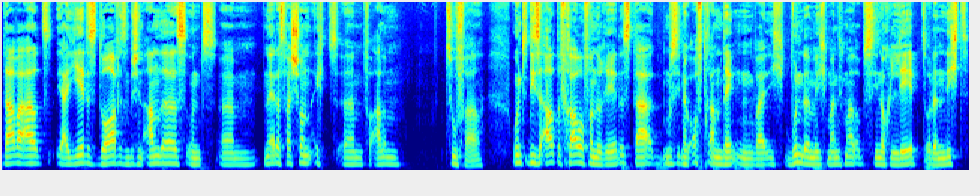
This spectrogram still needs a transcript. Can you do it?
da war halt, ja, jedes Dorf ist ein bisschen anders und ähm, ne, das war schon echt ähm, vor allem Zufall. Und diese alte Frau, von du redest, da muss ich noch oft dran denken, weil ich wundere mich manchmal, ob sie noch lebt oder nicht.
